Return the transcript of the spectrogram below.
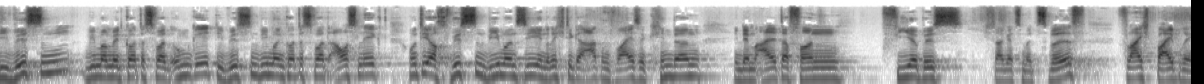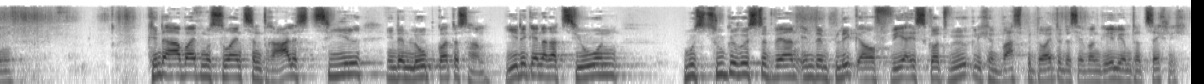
die wissen, wie man mit Gottes Wort umgeht, die wissen, wie man Gottes Wort auslegt und die auch wissen, wie man sie in richtiger Art und Weise Kindern in dem Alter von vier bis, ich sage jetzt mal zwölf, vielleicht beibringen. Kinderarbeit muss so ein zentrales Ziel in dem Lob Gottes haben. Jede Generation muss zugerüstet werden in dem Blick auf, wer ist Gott wirklich und was bedeutet das Evangelium tatsächlich.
